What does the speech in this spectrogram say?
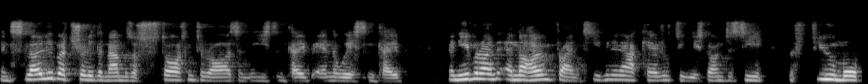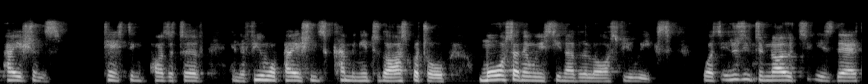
And slowly but surely, the numbers are starting to rise in the Eastern Cape and the Western Cape. And even on, on the home front, even in our casualty, we're starting to see a few more patients testing positive and a few more patients coming into the hospital, more so than we've seen over the last few weeks. What's interesting to note is that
